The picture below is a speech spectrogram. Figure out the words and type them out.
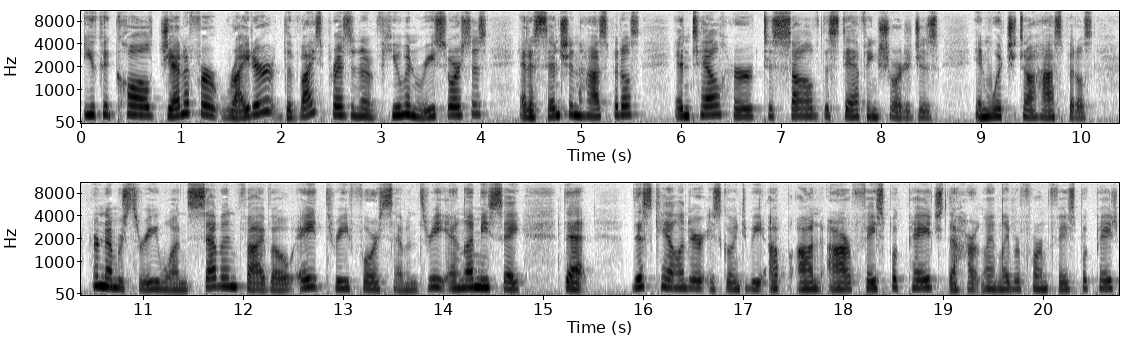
you could call Jennifer Ryder, the Vice President of Human Resources at Ascension Hospitals, and tell her to solve the staffing shortages in Wichita hospitals. Her number is 317 508 3473. And let me say that this calendar is going to be up on our Facebook page, the Heartland Labor Forum Facebook page,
